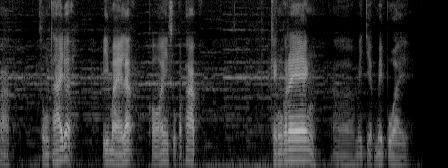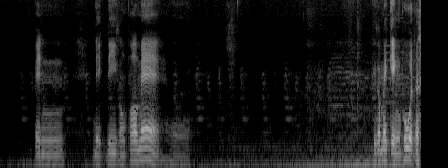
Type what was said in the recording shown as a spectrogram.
ฝากส่งท้ายด้วย ปีใหม่แล้วขอให้สุขภาพ แข็งแรง ไม่เจ็บไม่ป่วย เป็นเด็กดีของพ่อแม่ พี่ก็ไม่เก่งพูดนะ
